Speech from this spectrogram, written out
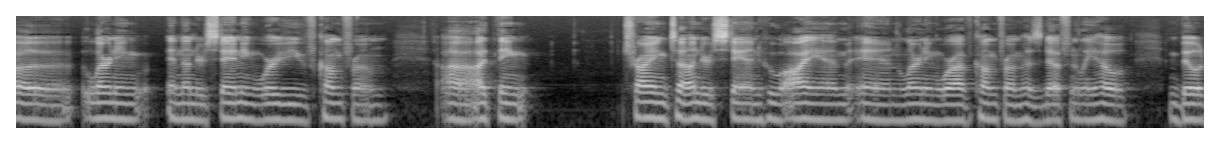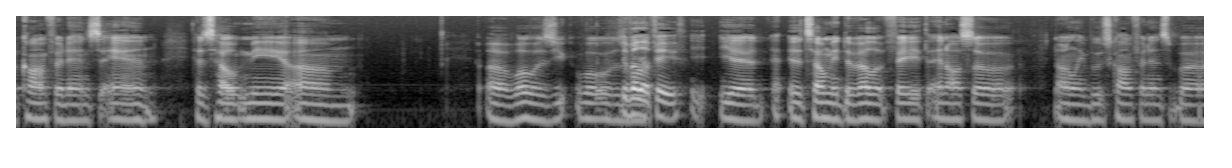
uh learning and understanding where you've come from. Uh, I think trying to understand who I am and learning where I've come from has definitely helped build confidence and has helped me um uh what was you what was Develop faith. yeah it's helped me develop faith and also not only boost confidence but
